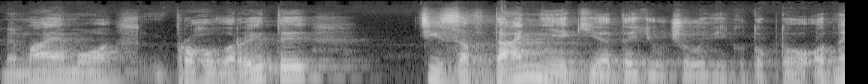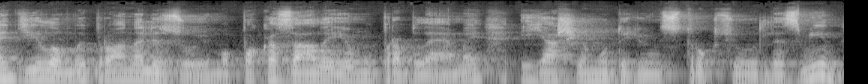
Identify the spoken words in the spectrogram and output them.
ми маємо проговорити. Ті завдання, які я даю чоловіку, тобто одне діло ми проаналізуємо, показали йому проблеми, і я ж йому даю інструкцію для змін.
